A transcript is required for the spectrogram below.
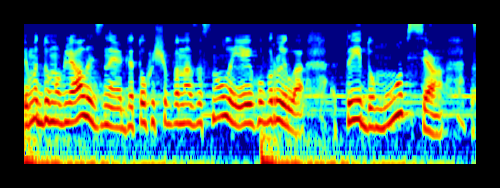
І ми домовлялись з нею для того, щоб вона заснула. Я їй говорила: ти домовся з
